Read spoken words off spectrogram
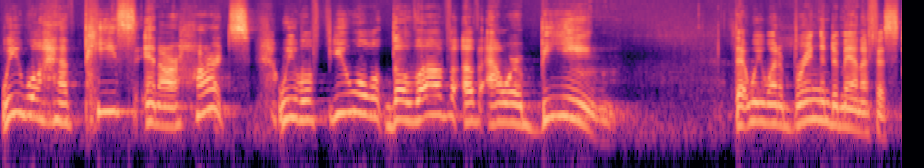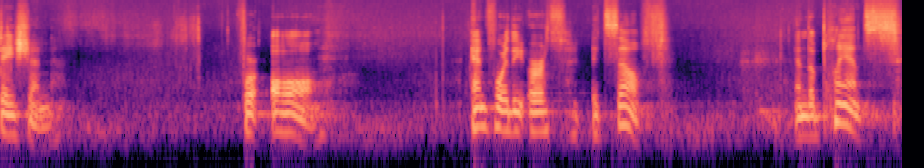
we will have peace in our hearts. We will fuel the love of our being that we want to bring into manifestation for all and for the earth itself and the plants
